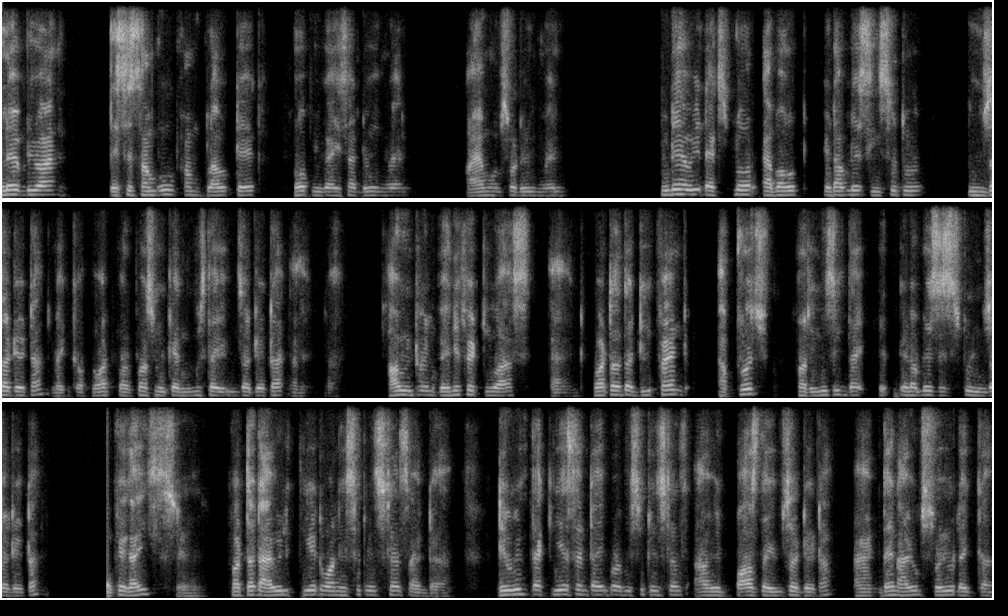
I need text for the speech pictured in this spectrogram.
Hello everyone, this is Sambhu from Cloud Tech. Hope you guys are doing well. I am also doing well. Today we'll explore about AWS EC2 user data, like uh, what purpose we can use the user data and uh, how it will benefit to us and what are the different approach for using the AWS EC2 user data. Okay guys, so for that I will create one EC2 instance and uh, during the creation type of EC2 instance, I will pass the user data and then I will show you like uh,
